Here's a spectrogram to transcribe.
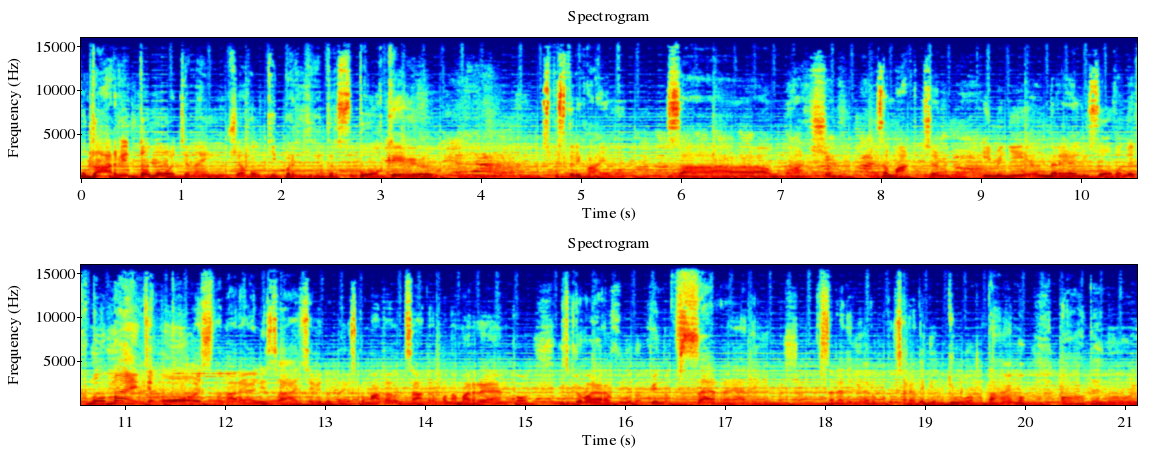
Удар від Долотіна і вже голкіпер лідер Судоки. Спостерігаємо за матчем, за матчем імені нереалізованих моментів. Ось вона реалізація від одної з команд Олександра Пономаренко. Відкриває рахунок. Він всередині перша, всередині руку, всередині другого тайму. 1-0.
